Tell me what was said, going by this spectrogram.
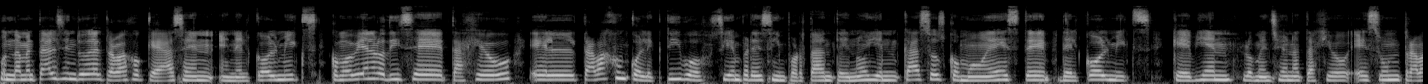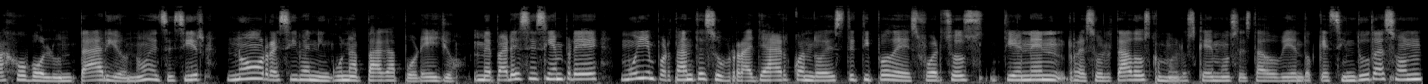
Fundamental sin duda el trabajo que hacen en el Colmix. Como bien lo dice Tajeu, el trabajo en colectivo siempre es importante, ¿no? Y en casos como este del Colmix, que bien lo menciona Tajeu, es un trabajo voluntario, ¿no? Es decir, no reciben ninguna paga por ello. Me parece siempre muy importante subrayar cuando este tipo de esfuerzos tienen resultados como los que hemos estado viendo, que sin duda son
